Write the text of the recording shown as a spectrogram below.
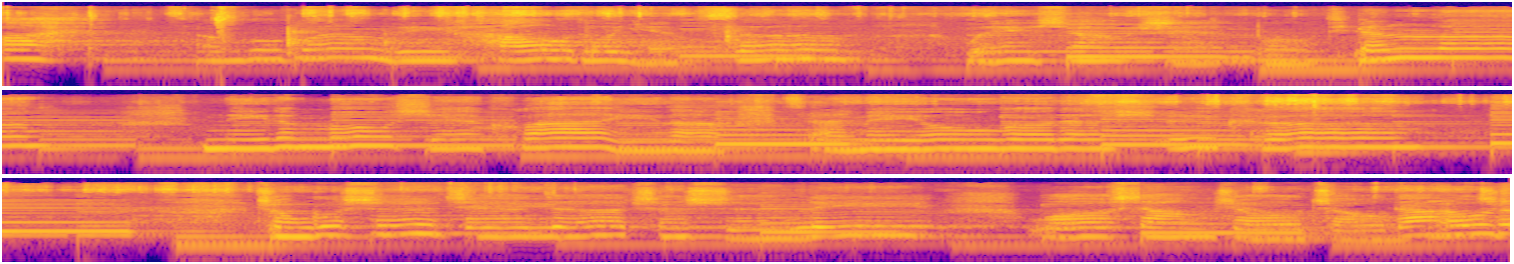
唉，糖果罐里好多颜色，微笑也不甜了，你的某些快乐。中古世界的城市里我想就走到这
